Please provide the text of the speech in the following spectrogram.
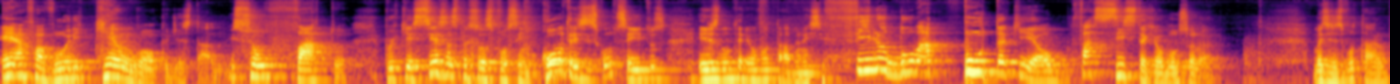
é a favor e quer um golpe de Estado. Isso é um fato. Porque se essas pessoas fossem contra esses conceitos, eles não teriam votado nesse filho de uma puta que é o fascista que é o Bolsonaro. Mas eles votaram.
